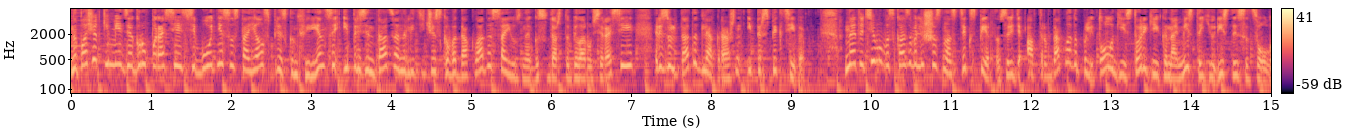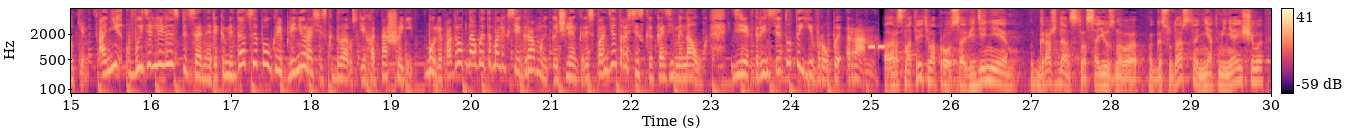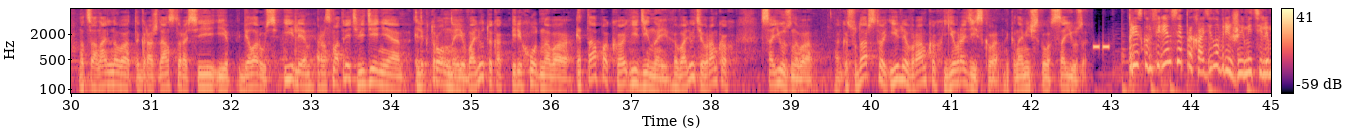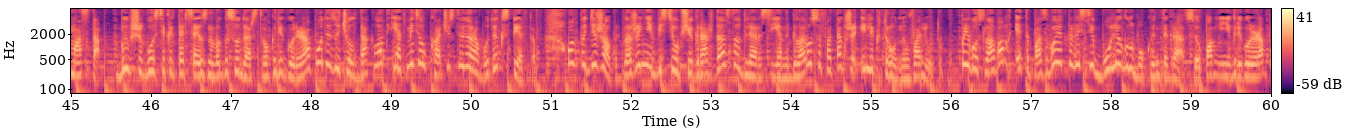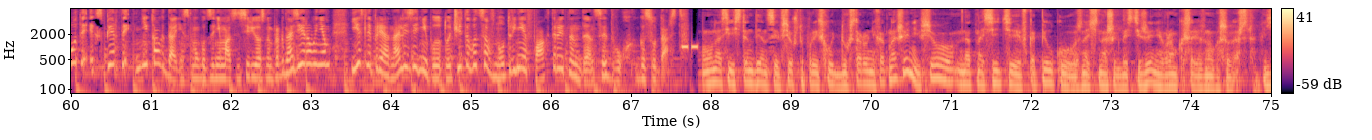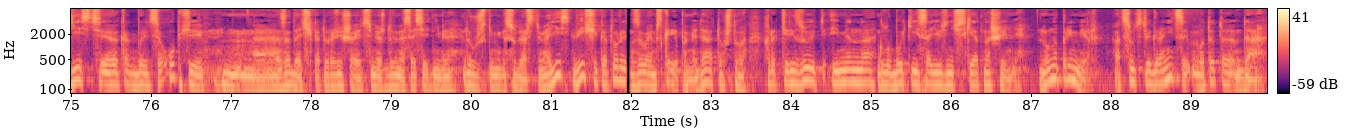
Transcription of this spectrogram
На площадке медиагруппы «Россия сегодня» состоялась пресс-конференция и презентация аналитического доклада «Союзное государство Беларуси России. Результаты для граждан и перспективы». На эту тему высказывали 16 экспертов. Среди авторов доклада политологи, историки, экономисты, юристы и социологи. Они выделили специальные рекомендации по укреплению российско-белорусских отношений. Более подробно об этом Алексей Громыко, член-корреспондент Российской академии наук, директор Института Европы РАН. Рассмотреть вопрос о введении гражданства союзного государства, не отменяющего общего национального гражданства России и Беларуси. Или рассмотреть введение электронной валюты как переходного этапа к единой валюте в рамках союзного государства или в рамках Евразийского экономического союза. Пресс-конференция проходила в режиме телемоста. Бывший госсекретарь Союзного государства Григорий Рапот изучил доклад и отметил качественную работу экспертов. Он поддержал предложение ввести общее гражданство для россиян и белорусов, а также электронную валюту. По его словам, это позволит провести более глубокую интеграцию. По мнению Григория Рапоты, эксперты никогда не смогут заниматься серьезным прогнозированием, если при анализе не будут учитываться внутренние факторы и тенденции двух государств. У нас есть тенденция все, что происходит в двухсторонних отношениях, все относить в копилку значит, наших достижения в рамках союзного государства. Есть, э, как говорится, общие э, задачи, которые решаются между двумя соседними дружескими государствами, а есть вещи, которые называем скрепами, да, то, что характеризует именно глубокие союзнические отношения. Ну, например, отсутствие границы, вот это да.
